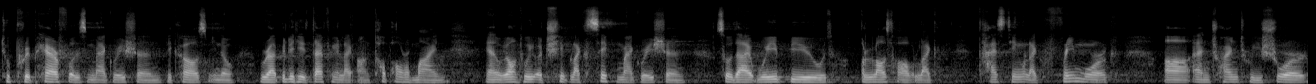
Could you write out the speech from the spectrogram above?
to prepare for this migration because you know reliability is definitely like on top of our mind, and we want to achieve like safe migration so that we build a lot of like testing like framework uh, and trying to ensure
